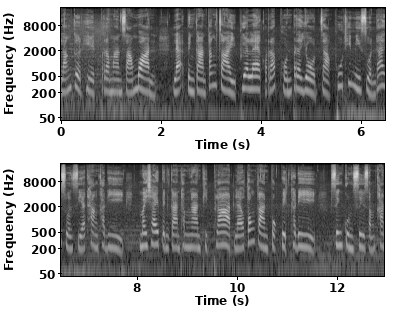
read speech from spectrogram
หลังเกิดเหตุประมาณ 3 วัน และเป็นการตั้งใจเพื่อแลกรับผลประโยชน์จากผู้ที่มีส่วนได้ส่วนเสียทางคดี ไม่ใช่เป็นการทำงานผิดพลาดแล้วต้องการปกปิดคดี ซึ่งกุญซือสำคัญ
